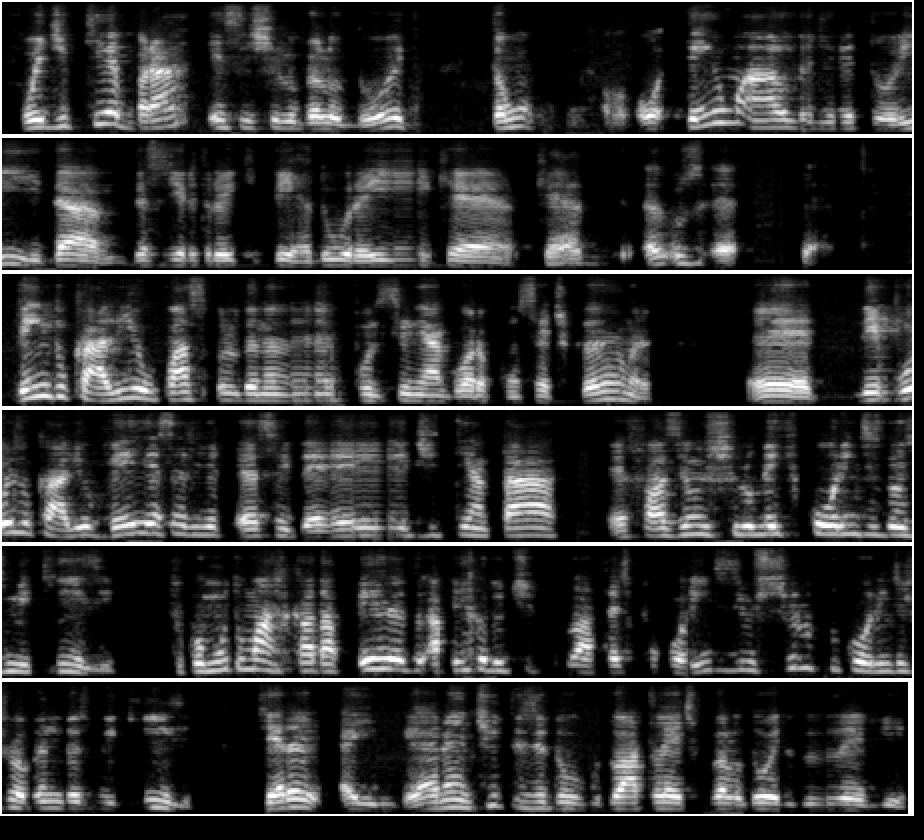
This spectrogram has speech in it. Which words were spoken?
foi de quebrar esse estilo galo doido. Então, tem uma ala da diretoria, da, dessa diretoria que perdura aí, que é. Que é, é, é vem do Calil, passa pelo Danilo Policini agora com sete câmeras. É, depois do Calil veio essa, essa ideia de tentar é, fazer um estilo meio que Corinthians 2015. Ficou muito marcada a perda, a perda do título do Atlético pro Corinthians e o estilo do Corinthians jogando em 2015, que era, era a antítese do, do Atlético Galo Doido do Levi.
